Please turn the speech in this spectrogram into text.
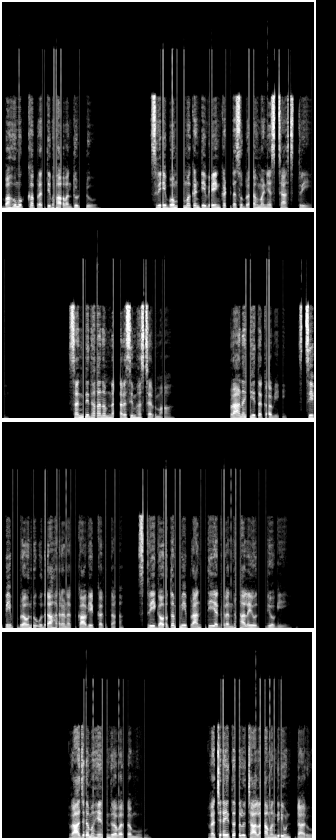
బహుముఖ ప్రతిభావంతుడు. శ్రీ బొమ్మకంటి వెంకట సుబ్రహ్మణ్య శాస్త్రి. సన్నిధానం నరసింహ శర్మ. ప్రాణహిత కవి సిపి బ్రౌను ఉదాహరణ కావ్యకర్త శ్రీ గౌతమి ప్రాంతీయ గ్రంథాలయోద్యోగి. రాజమహేంద్రవరము. రచయితలు చాలామంది ఉంటారు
